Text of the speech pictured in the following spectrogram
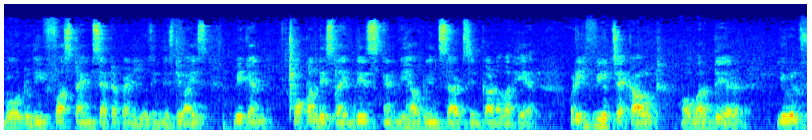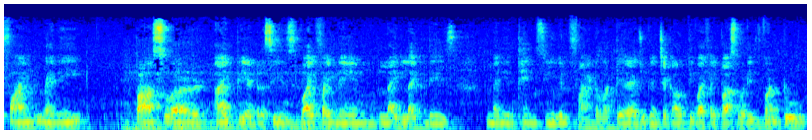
go to the first time setup and using this device we can open this like this and we have to insert sim card over here. But if you check out over there you will find many password ip addresses wi-fi name like like this many things you will find over there. As you can check out the wi-fi password is 1 2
